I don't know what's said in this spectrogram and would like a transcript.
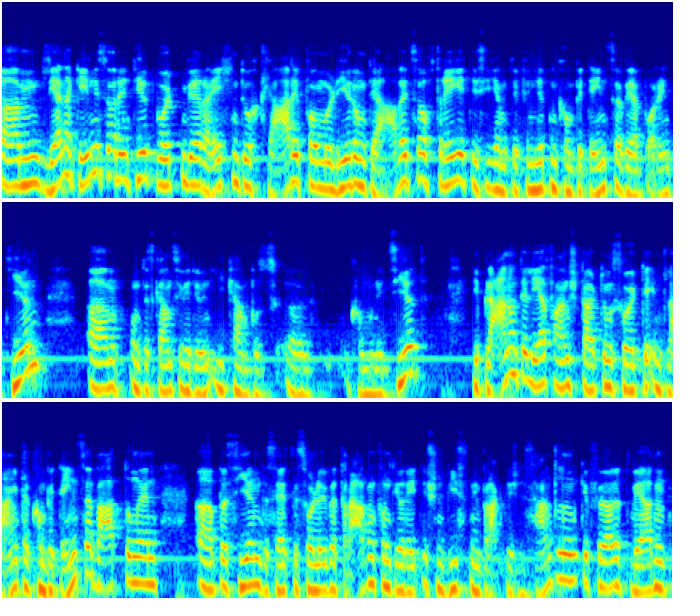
Ähm, lernergebnisorientiert wollten wir erreichen durch klare Formulierung der Arbeitsaufträge, die sich am definierten Kompetenzerwerb orientieren. Ähm, und das Ganze wird über den eCampus äh, kommuniziert. Die Planung der Lehrveranstaltung sollte entlang der Kompetenzerwartungen äh, basieren. Das heißt, es soll eine Übertragung von theoretischem Wissen in praktisches Handeln gefördert werden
